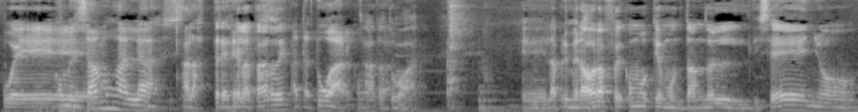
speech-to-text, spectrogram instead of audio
fue... Comenzamos a las... a las 3 de la tarde A tatuar. como a tal. tatuar. Eh, la primera hora fue como que montando el diseño,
